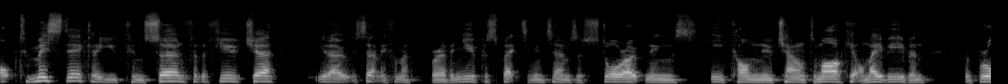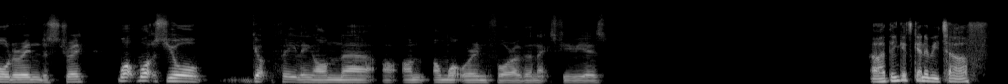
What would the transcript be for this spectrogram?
optimistic? Are you concerned for the future? You know, certainly from a forever new perspective in terms of store openings, e-com, new channel to market, or maybe even the broader industry. What what's your gut feeling on uh, on on what we're in for over the next few years? I think it's going to be tough.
